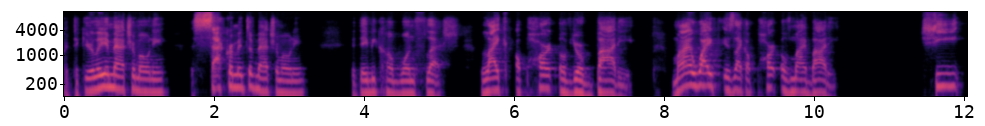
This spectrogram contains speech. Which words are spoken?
particularly in matrimony, the sacrament of matrimony, that they become one flesh, like a part of your body. My wife is like a part of my body. She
